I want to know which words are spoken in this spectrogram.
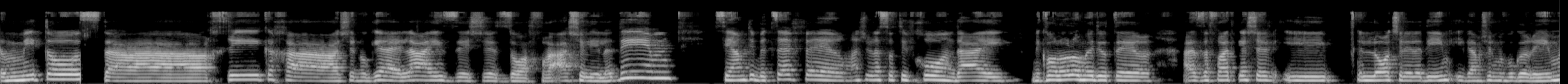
המיתוס הכי ככה שנוגע אליי זה שזו הפרעה של ילדים. סיימתי בית ספר, משהו לעשות אבחון, די, אני כבר לא לומד יותר, אז הפרעת קשב היא לא רק של ילדים, היא גם של מבוגרים,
